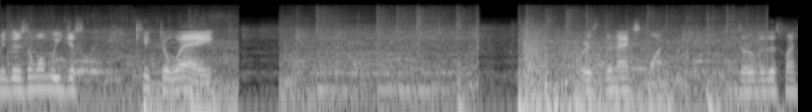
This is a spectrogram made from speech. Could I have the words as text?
Mean, there's the one we just kicked away. Where's the next one? Is it over this way?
